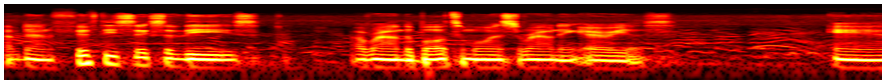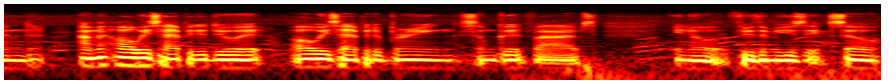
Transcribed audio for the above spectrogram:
I've done 56 of these around the Baltimore and surrounding areas, and I'm always happy to do it. Always happy to bring some good vibes, you know, through the music. So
